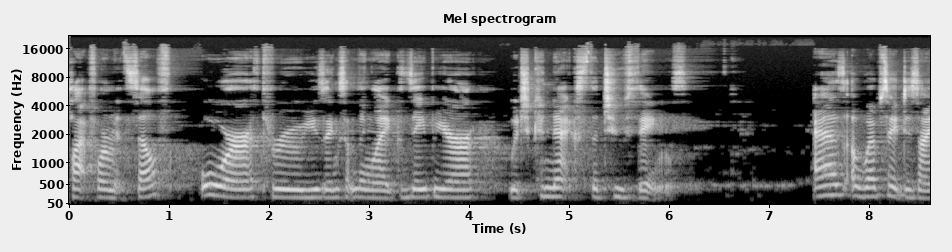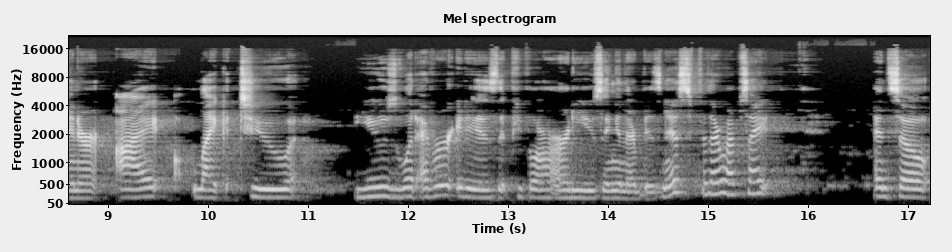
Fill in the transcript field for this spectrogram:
platform itself, or through using something like Zapier, which connects the two things. As a website designer, I like to use whatever it is that people are already using in their business for their website and so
